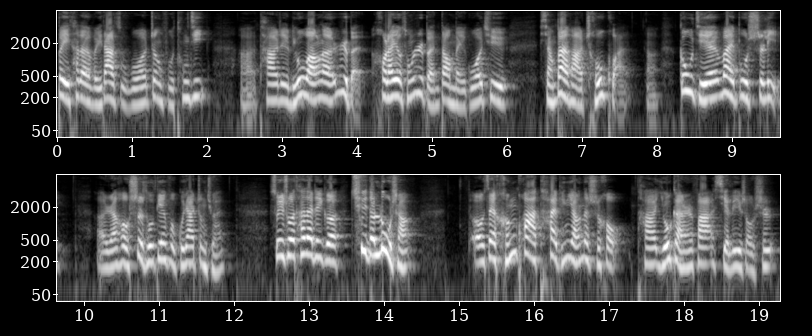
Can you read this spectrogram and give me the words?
被他的伟大祖国政府通缉。啊，他这流亡了日本，后来又从日本到美国去想办法筹款啊，勾结外部势力，呃，然后试图颠覆国家政权。所以说他在这个去的路上，呃，在横跨太平洋的时候，他有感而发，写了一首诗。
